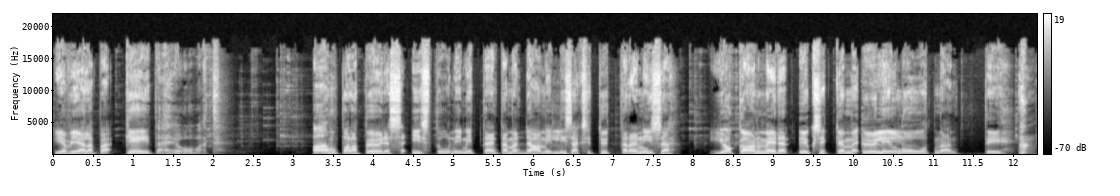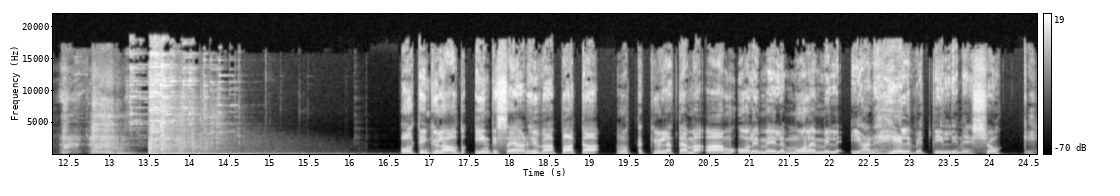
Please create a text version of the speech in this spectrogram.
Ja vieläpä keitä he ovat. Aamupala pöydässä istuu nimittäin tämä daamin lisäksi tyttären isä, joka on meidän yksikkömme yliluutnantti. Oltiin kyllä oltu Intissä ihan hyvää pataa, mutta kyllä tämä aamu oli meille molemmille ihan helvetillinen shokki.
